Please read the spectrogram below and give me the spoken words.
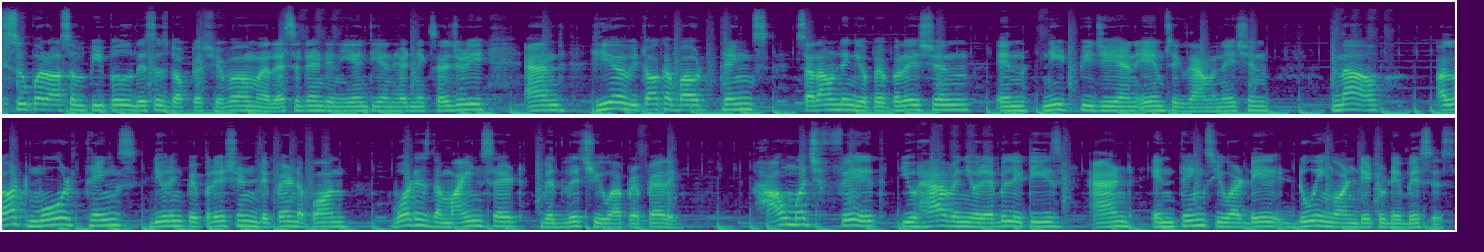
super awesome people. This is Dr. Shivam, a resident in ENT and head neck surgery, and here we talk about things surrounding your preparation in NEET PG and AIIMS examination. Now, a lot more things during preparation depend upon what is the mindset with which you are preparing, how much faith you have in your abilities and in things you are day- doing on day to day basis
